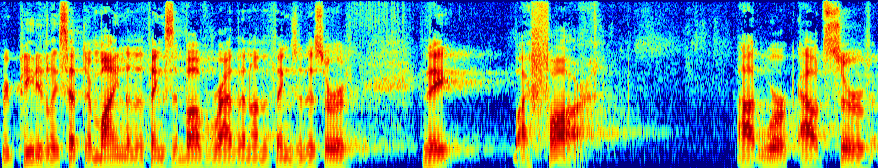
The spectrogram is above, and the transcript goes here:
repeatedly set their mind on the things above rather than on the things of this earth. They, by far, outwork, outserve,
